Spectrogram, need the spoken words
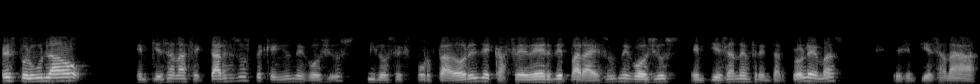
Entonces, por un lado, empiezan a afectarse esos pequeños negocios y los exportadores de café verde para esos negocios empiezan a enfrentar problemas, les empiezan a,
